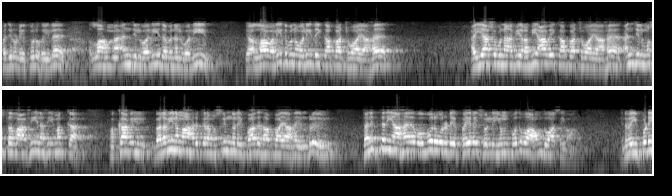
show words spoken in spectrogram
ஃபஜருடைய தொழுகையில் அல்லாஹம்ம அஞ்சில் வலீத் அபினல் வலீத். யா அல்லாஹ் வலீதுபனு வலீதை காப்பாற்றுவாயாக. ஐயாஷுபுன அபி ரபியாவை காப்பாற்றுவாயாக. அஞ்சில் முஸ்தலாஃபீன ஃபி மக்கா. மக்காவில் பலவீனமாக இருக்கிற முஸ்லிம்களை பாதுகாப்பாயாக என்று தனித்தனியாக ஒவ்வொருவருடைய பெயரை சொல்லியும் பொதுவாகவும் துவா செய்வாங்க. எனவே இப்படி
